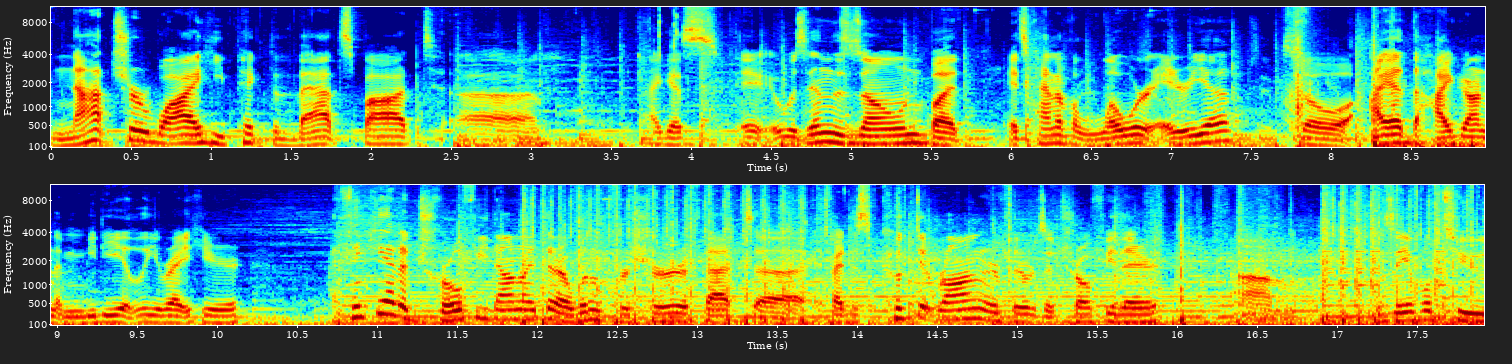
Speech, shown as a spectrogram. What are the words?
Not sure why he picked that spot. Uh, I guess it, it, was in the zone, but it's kind of a lower area. So I had the high ground immediately right here. I think he had a trophy down right there. I wasn't for sure if that uh, if I just cooked it wrong or if there was a trophy there. Um, was able to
